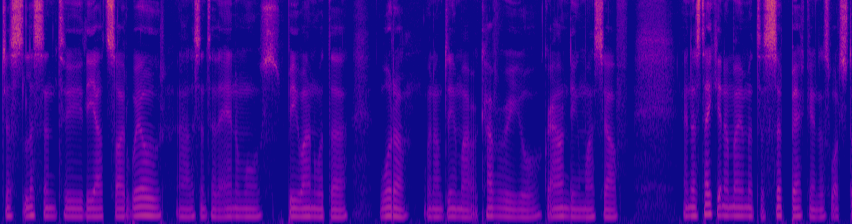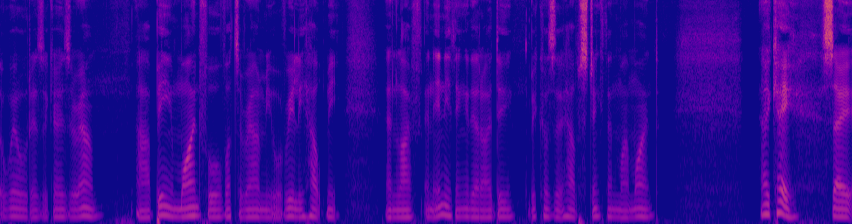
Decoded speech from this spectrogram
just listen to the outside world, uh, listen to the animals, be one with the water when I'm doing my recovery or grounding myself, and just taking a moment to sit back and just watch the world as it goes around. Uh, being mindful of what's around me will really help me in life and anything that I do because it helps strengthen my mind. Okay, so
